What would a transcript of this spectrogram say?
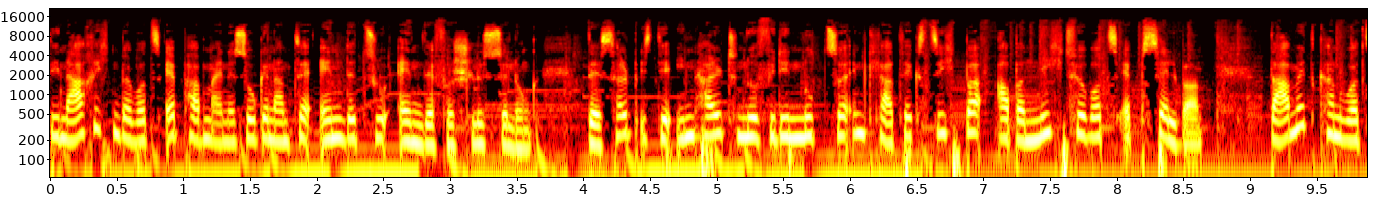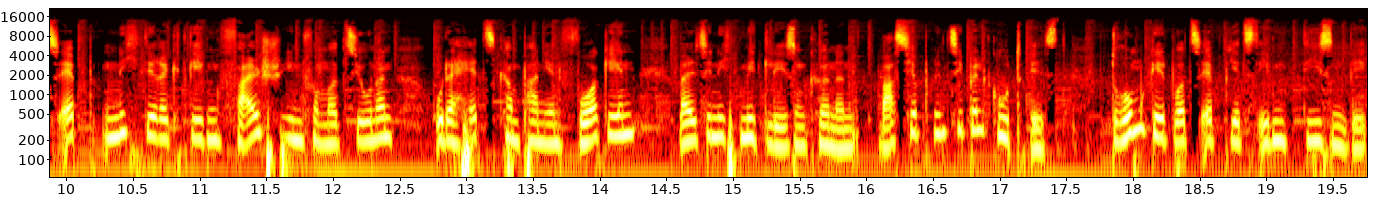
Die Nachrichten bei WhatsApp haben eine sogenannte Ende-zu-Ende-Verschlüsselung. Deshalb ist der Inhalt nur für die Nutzer im Klartext sichtbar, aber nicht für WhatsApp selber. Damit kann WhatsApp nicht direkt gegen Falschinformationen oder Hetzkampagnen vorgehen, weil sie nicht mitlesen können, was ja prinzipiell gut ist. Drum geht WhatsApp jetzt eben diesen Weg.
